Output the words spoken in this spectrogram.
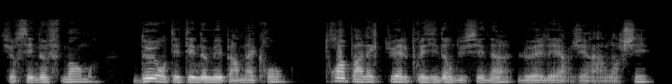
Sur ces neuf membres, deux ont été nommés par Macron, trois par l'actuel président du Sénat, le LR Gérard Larcher,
